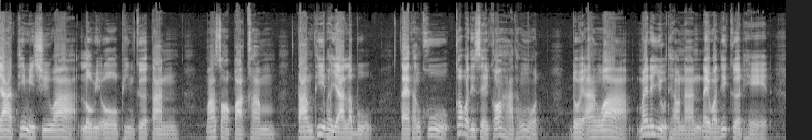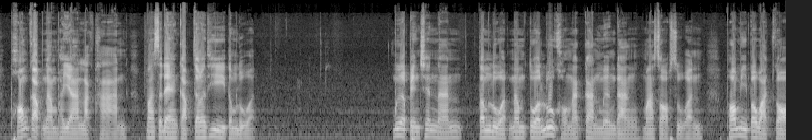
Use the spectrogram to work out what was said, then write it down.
ญาติที่มีชื่อว่าโรมิโอพินเกอร์ตัน มาสอบปากคำตามที่พยานระบุ แต่ทั้งคู่ก็ปฏิเสธข้อหาทั้งหมด โดยอ้างว่าไม่ได้อยู่แถวนั้นในวันที่เกิดเหตุ พร้อมกับนำพยานหลักฐานมาแสดงกับเจ้าหน้าที่ตำรวจ เมื่อเป็นเช่นนั้นตำรวจนำตัวลูกของนักการเมืองดังมาสอบสวน เพราะมีประวัติก่อ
